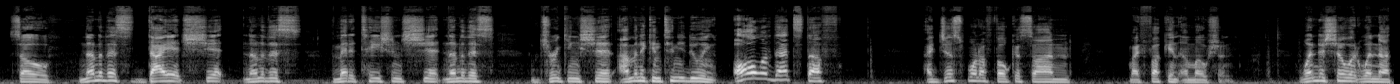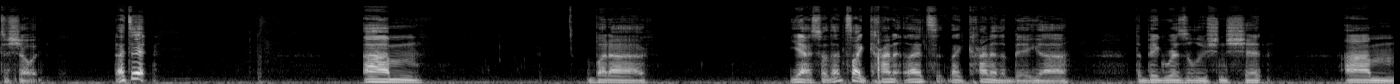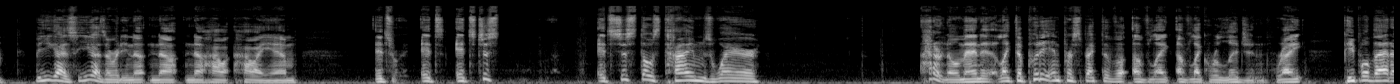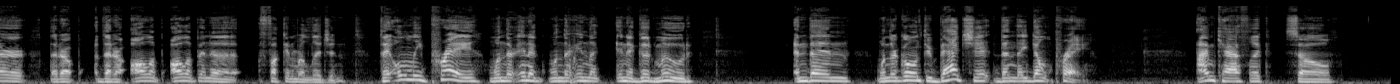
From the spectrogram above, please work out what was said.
So, none of this diet shit, none of this meditation shit, none of this drinking shit. I'm gonna continue doing all of that stuff. I just wanna focus on my fucking emotion. When to show it, when not to show it. That's it. Um, but uh yeah so that's like kind of that's like kind of the big uh the big resolution shit. Um but you guys you guys already know know, know how how i am. It's it's it's just it's just those times where i don't know man it, like to put it in perspective of, of like of like religion right? People that are that are that are all up all up in a fucking religion. They only pray when they're in a when they're in the in a good mood and then when they're going through bad shit, then they don't pray. I'm Catholic, so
